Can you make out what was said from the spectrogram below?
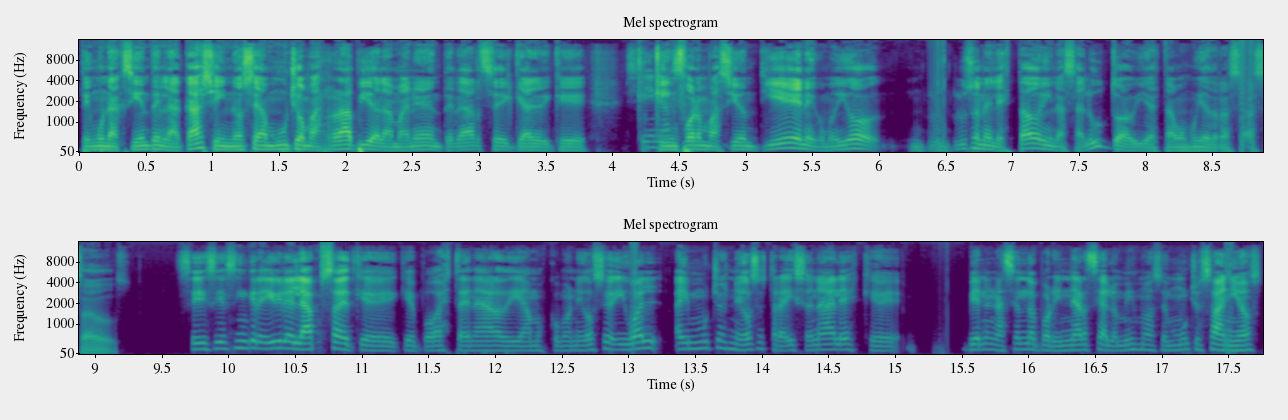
tenga un accidente en la calle y no sea mucho más rápida la manera de enterarse que, que, qué información tiene. Como digo, incluso en el Estado y en la salud todavía estamos muy atrasados. Sí, sí, es increíble el upside que, que podés tener, digamos, como negocio. Igual hay muchos negocios tradicionales que vienen haciendo por inercia lo mismo hace muchos años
